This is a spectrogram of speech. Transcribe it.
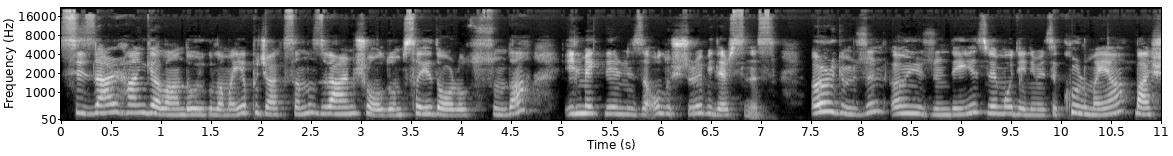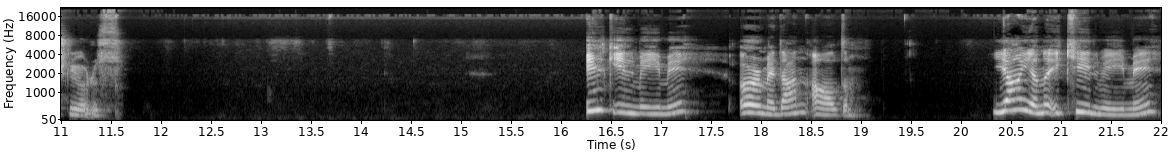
Sizler hangi alanda uygulama yapacaksanız vermiş olduğum sayı doğrultusunda ilmeklerinizi oluşturabilirsiniz. Örgümüzün ön yüzündeyiz ve modelimizi kurmaya başlıyoruz. İlk ilmeğimi örmeden aldım. Yan yana iki ilmeğimi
